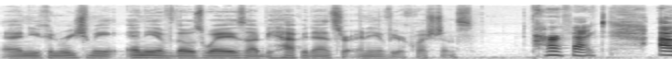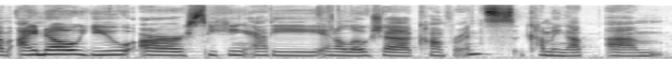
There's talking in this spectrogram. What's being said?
and you can reach me any of those ways. I'd be happy to answer any of your questions. Perfect. Um, I know you are speaking at the Analocia conference coming up. Um,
